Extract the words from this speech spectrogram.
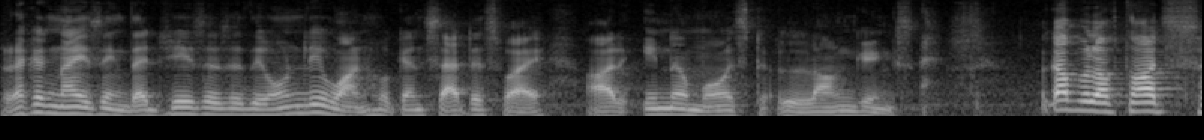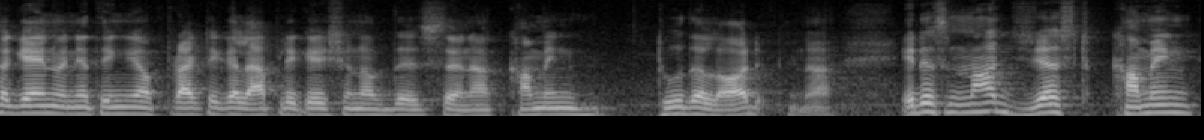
Recognizing that Jesus is the only one who can satisfy our innermost longings. A couple of thoughts again when you're thinking of practical application of this you know, coming to the Lord. You know, it is not just coming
